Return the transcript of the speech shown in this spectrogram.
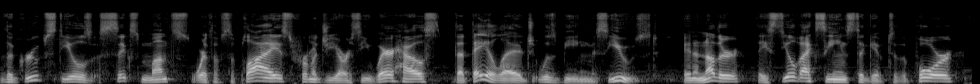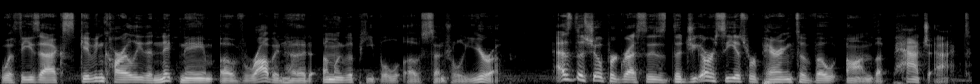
the group steals six months worth of supplies from a GRC warehouse that they allege was being misused. In another, they steal vaccines to give to the poor, with these acts giving Karli the nickname of Robin Hood among the people of Central Europe. As the show progresses, the GRC is preparing to vote on the Patch Act,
